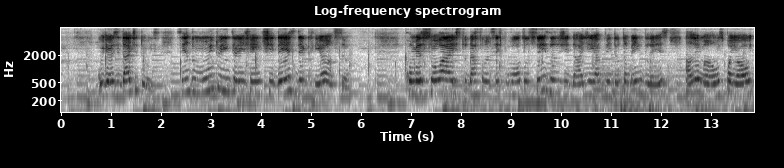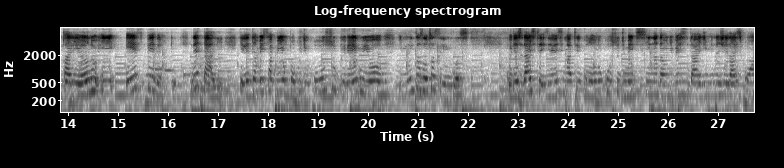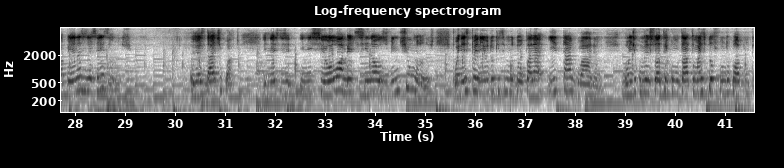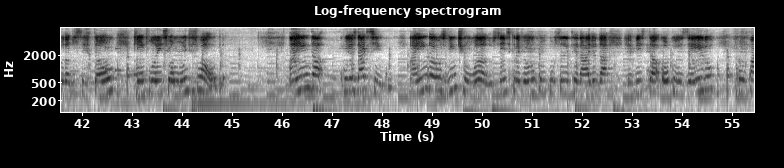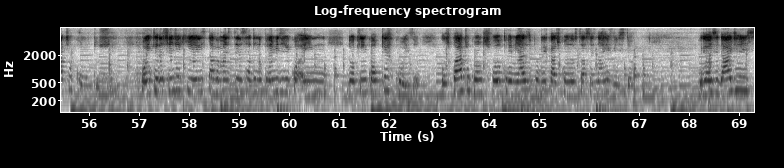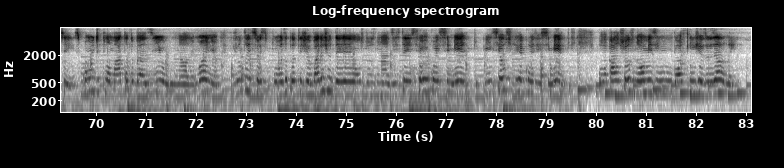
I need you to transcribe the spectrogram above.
Curiosidade 2. Sendo muito inteligente desde criança, começou a estudar francês por volta dos 6 anos de idade e aprendeu também inglês, alemão, espanhol, italiano e esperanto. Detalhe, ele também sabia um pouco de russo, grego e, e muitas outras línguas. Curiosidade 3. Ele se matriculou no curso de medicina da Universidade de Minas Gerais com apenas 16 anos. Curiosidade 4. Ele iniciou a medicina aos 21 anos. Foi nesse período que se mudou para Itaguara, onde começou a ter contato mais profundo com a cultura do sertão, que influenciou muito sua obra. Ainda, curiosidade 5. Ainda aos 21 anos, se inscreveu no concurso literário da revista O Cruzeiro com quatro contos. O interessante é que ele estava mais interessado no prêmio de, em, do que em qualquer coisa. Os quatro contos foram premiados e publicados com ilustrações na revista. Curiosidade 6. Como diplomata do Brasil na Alemanha, junto de sua esposa, protegeu vários judeus dos nazistas e seu reconhecimento, em seus reconhecimentos, colocaram seus nomes em um bosque em Jerusalém.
